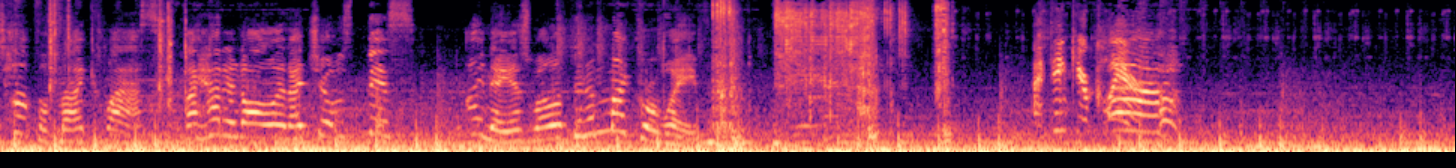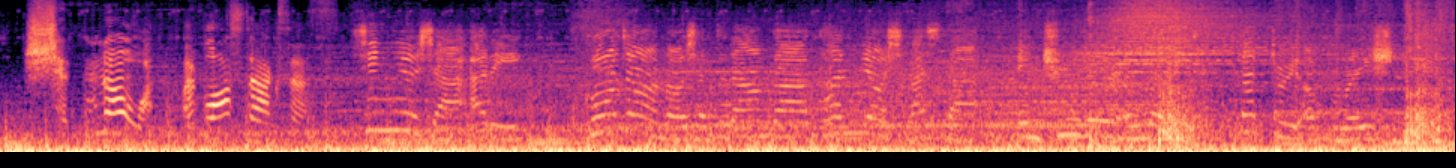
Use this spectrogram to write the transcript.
Top of my class. I had it all and I chose this. I may as well have been a microwave. I think you're clear. Ah! Shit, no! I've lost access. 侵入者あり工場の遮断が完了しました Intruder alert Factory operation successfully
